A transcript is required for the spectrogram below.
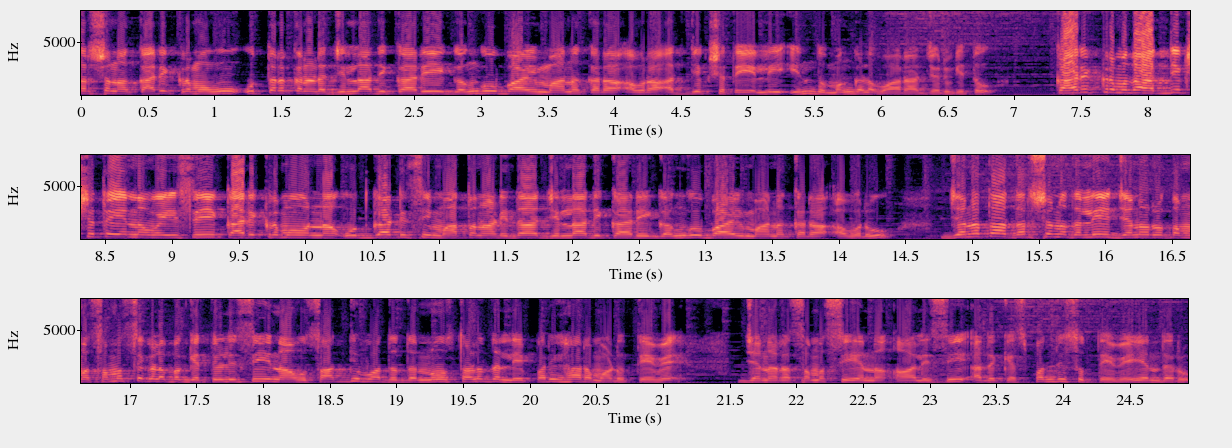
ದರ್ಶನ ಕಾರ್ಯಕ್ರಮವು ಉತ್ತರ ಕನ್ನಡ ಜಿಲ್ಲಾಧಿಕಾರಿ ಗಂಗೂಬಾಯಿ ಮಾನಕರ ಅವರ ಅಧ್ಯಕ್ಷತೆಯಲ್ಲಿ ಇಂದು ಮಂಗಳವಾರ ಜರುಗಿತು. ಕಾರ್ಯಕ್ರಮದ ಅಧ್ಯಕ್ಷತೆಯನ್ನು ವಹಿಸಿ ಕಾರ್ಯಕ್ರಮವನ್ನು ಉದ್ಘಾಟಿಸಿ ಮಾತನಾಡಿದ ಜಿಲ್ಲಾಧಿಕಾರಿ ಗಂಗೂಬಾಯಿ ಮಾನಕರ ಅವರು, ಜನತಾ ದರ್ಶನದಲ್ಲಿ ಜನರು ತಮ್ಮ ಸಮಸ್ಯೆಗಳ ಬಗ್ಗೆ ತಿಳಿಸಿ ನಾವು ಸಾಧ್ಯವಾದದ್ದನ್ನು ಸ್ಥಳದಲ್ಲಿ ಪರಿಹಾರ ಮಾಡುತ್ತೇವೆ. ಜನರ ಸಮಸ್ಯೆಯನ್ನು ಆಲಿಸಿ ಅದಕ್ಕೆ ಸ್ಪಂದಿಸುತ್ತೇವೆ ಎಂದರು.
